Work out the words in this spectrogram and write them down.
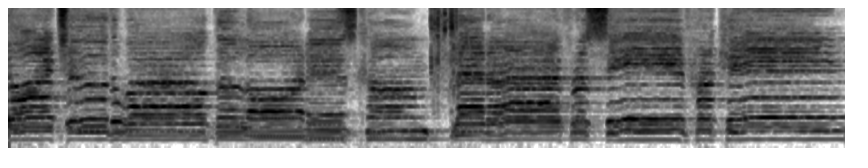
Light to the world, the Lord is come. Let earth receive her King.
